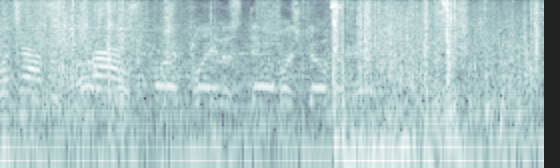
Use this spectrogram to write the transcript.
Watch out, Hostile flash. spy plane established overhead.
